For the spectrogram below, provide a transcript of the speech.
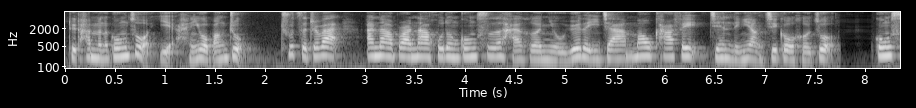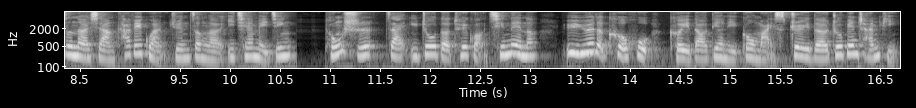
对他们的工作也很有帮助。除此之外，安娜布尔纳互动公司还和纽约的一家猫咖啡兼领养机构合作。公司呢向咖啡馆捐赠了一千美金，同时在一周的推广期内呢，预约的客户可以到店里购买 Stray 的周边产品，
